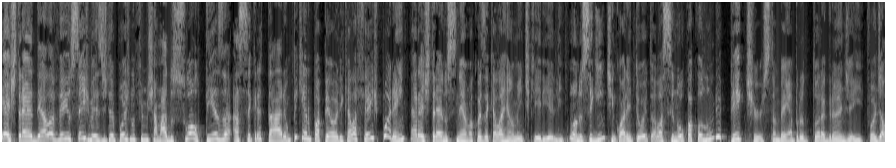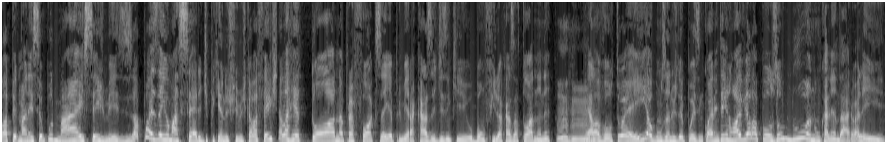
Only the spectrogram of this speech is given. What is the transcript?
E a estreia dela veio seis meses depois no filme chamado Sua Alteza a Secretária. Um pequeno papel ali que ela fez, porém, era a estreia no cinema, coisa que ela realmente queria ali. No ano seguinte, em 48, ela assinou com a Columbia Pictures, também a produtora grande aí. Foi onde ela permaneceu por mais seis meses. Após aí uma série de pequenos filmes que ela fez, ela retorna pra Fox aí, a primeira casa, dizem que o bom filho a casa torna, né? Uhum. Ela voltou aí, alguns anos depois, em 49, ela pousou nua num calendário. Olha aí,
